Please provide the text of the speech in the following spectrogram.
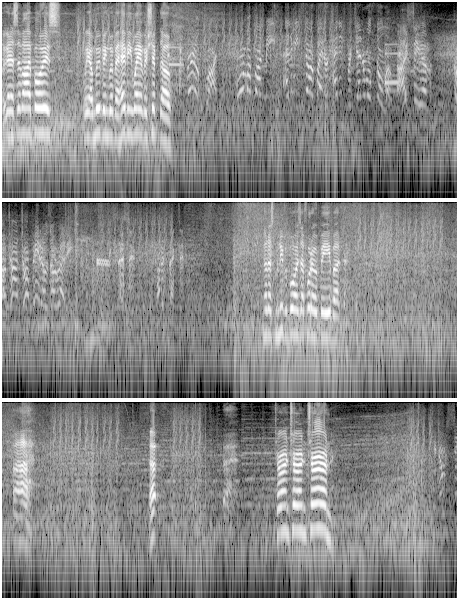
We're gonna survive, boys. We are moving with a heavy weight of a ship, though. Colonel Squad, form up on me. Enemy starfighter headed for General Solo. I see him. Proton torpedoes are ready. Excessive, but effective. Not as maneuverable as I thought it would be, but. Ah. Yep. Turn, turn, turn. You don't see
